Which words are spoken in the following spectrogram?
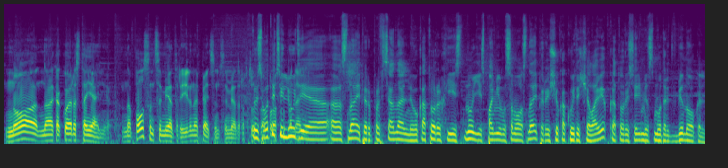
но на какое расстояние? На пол сантиметра или на 5 сантиметров? Тут То есть вот эти люди, попадания. э, снайперы профессиональные, у которых есть, ну, есть помимо самого снайпера еще какой-то человек, который все время смотрит в бинокль.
